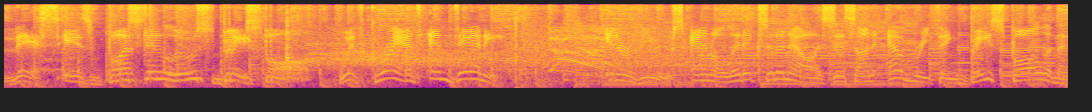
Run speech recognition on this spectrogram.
This is Bustin' Loose Baseball with Grant and Danny. Interviews, analytics, and analysis on everything baseball in the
